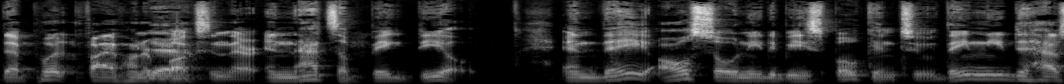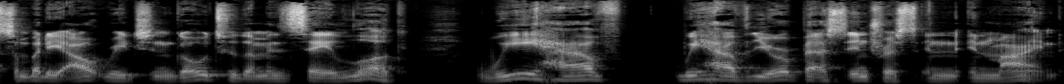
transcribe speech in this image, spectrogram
That put five hundred yeah. bucks in there, and that's a big deal. And they also need to be spoken to. They need to have somebody outreach and go to them and say, "Look, we have we have your best interest in, in mind.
